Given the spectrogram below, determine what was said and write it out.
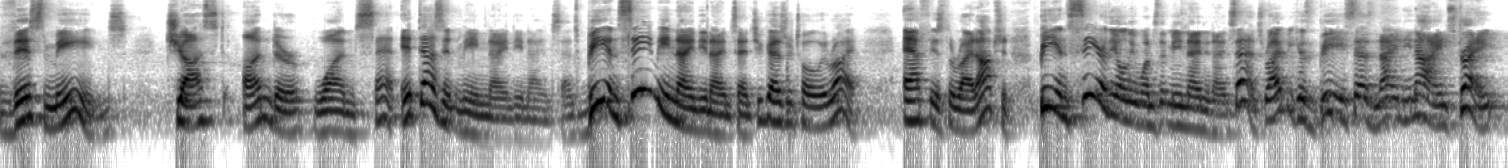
This means just under one cent. It doesn't mean 99 cents. B and C mean 99 cents. You guys are totally right. F is the right option. B and C are the only ones that mean 99 cents, right? Because B says 99 straight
